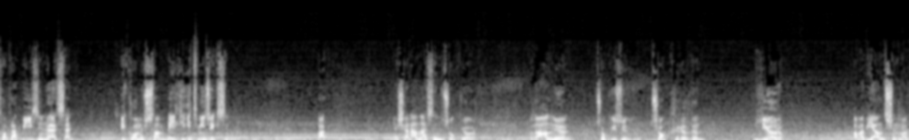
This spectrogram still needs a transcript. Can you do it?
Toprak bir izin versen, bir konuşsam belki gitmeyeceksin. Bak, yaşananlar seni çok yordu. Bunu anlıyorum. Çok üzüldün, çok kırıldın. Biliyorum. Ama bir yanlışın var.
